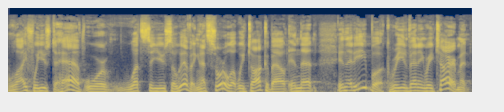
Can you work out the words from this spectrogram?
life we used to have, or what's the use of living? That's sort of what we talk about in that in that ebook, reinventing retirement.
